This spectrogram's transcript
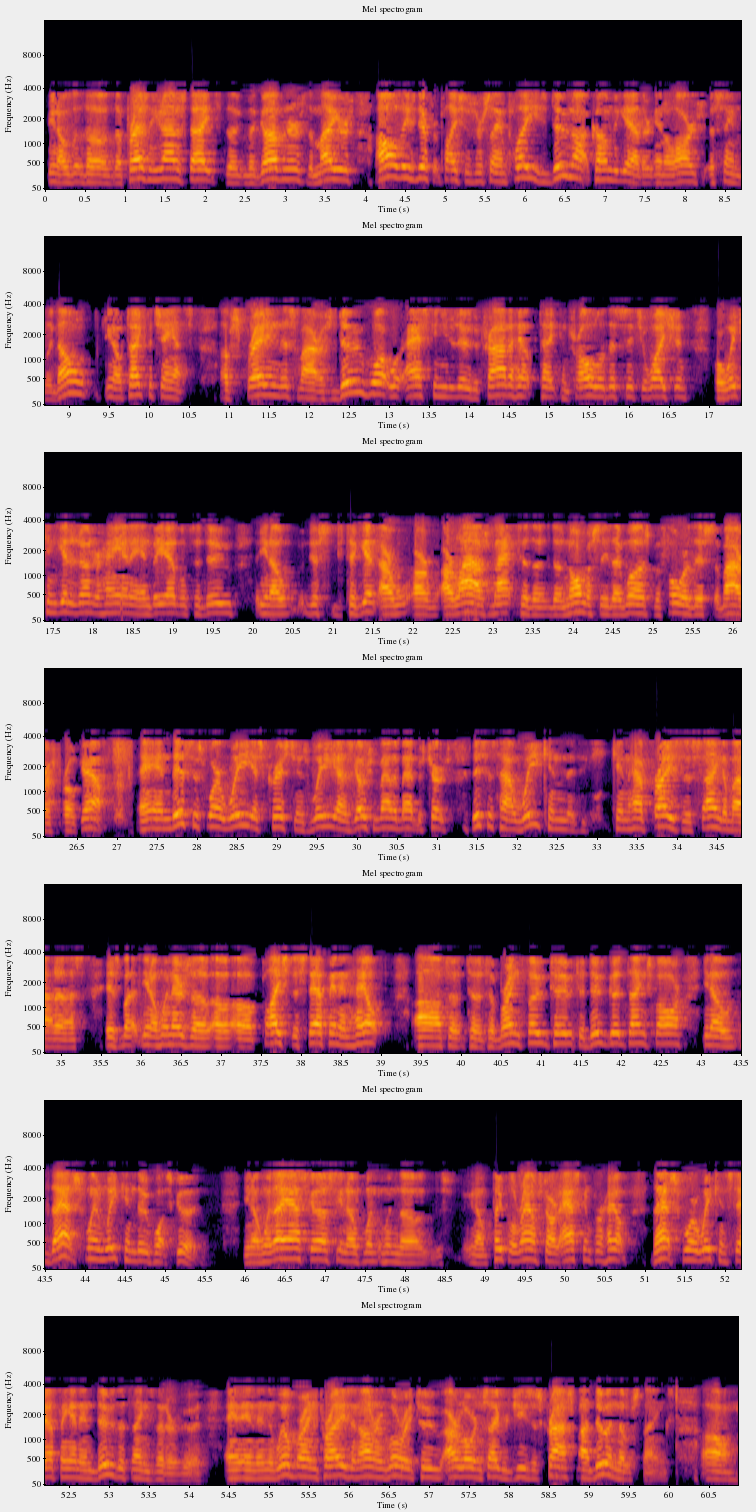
you know, the, the, the President of the United States, the, the governors, the mayors, all these different places are saying, please do not come together in a large assembly. Don't, you know, take the chance of spreading this virus. Do what we're asking you to do to try to help take control of this situation where we can get it underhand and be able to do, you know, just to get our our, our lives back to the, the normalcy they was before this virus broke out. And this is where we as Christians, we as Goshen Valley Baptist Church, this is how we can can have praises sang about us. Is but you know when there's a, a, a place to step in and help, uh, to, to, to bring food to, to do good things for, you know, that's when we can do what's good. You know, when they ask us, you know, when when the you know people around start asking for help, that's where we can step in and do the things that are good, and and then we'll bring praise and honor and glory to our Lord and Savior Jesus Christ by doing those things. Um,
